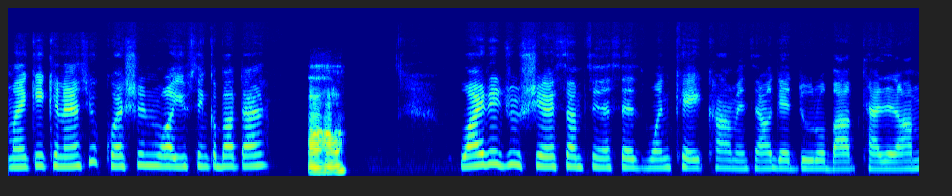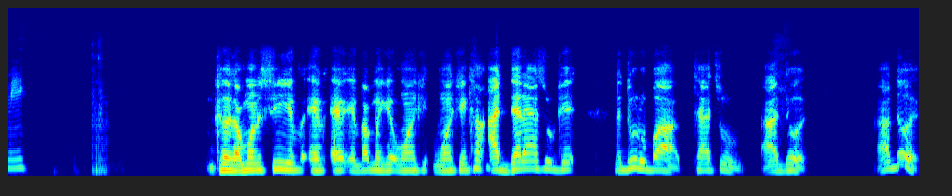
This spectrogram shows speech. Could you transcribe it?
Mikey, can I ask you a question while you think about that? Uh huh. Why did you share something that says 1K comments and I'll get Doodle Bob tatted on me? because I want to see if if, if I'm gonna get one one K. Com- I dead ass will get the Doodle Bob tattoo. I'll do it. I'll do it.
